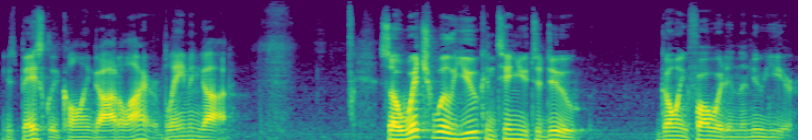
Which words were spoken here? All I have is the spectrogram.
He was basically calling God a liar, blaming God. So, which will you continue to do going forward in the new year?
